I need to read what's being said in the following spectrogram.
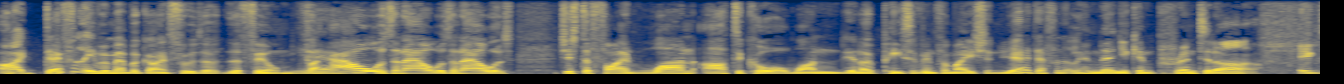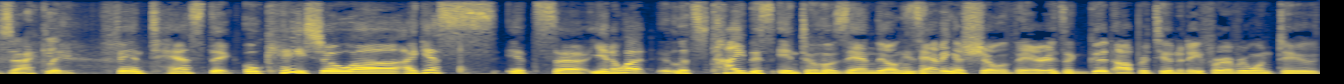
I definitely remember going through the, the film for hours and hours and hours just to find one article or one, you know, piece of information. Yeah, definitely. And then you can print it off. Exactly. Fantastic. Okay, so uh, I guess it's, uh, you know what? Let's tie this into Hossan Leong. He's having a show there. It's a good opportunity for everyone to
